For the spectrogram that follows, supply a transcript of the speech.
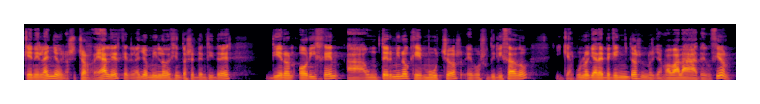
que en el año, en los hechos reales, que en el año 1973 dieron origen a un término que muchos hemos utilizado y que algunos ya de pequeñitos nos llamaba la atención.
